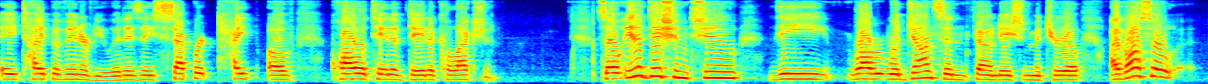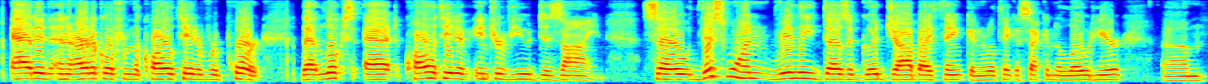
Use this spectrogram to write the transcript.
a type of interview. It is a separate type of qualitative data collection. So in addition to the Robert Wood Johnson Foundation material, I've also added an article from the qualitative report that looks at qualitative interview design. So this one really does a good job, I think, and it'll take a second to load here. Um,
